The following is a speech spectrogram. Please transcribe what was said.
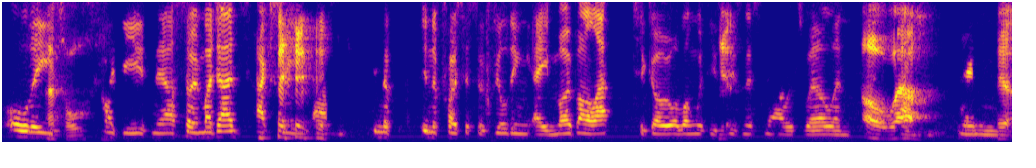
all these awesome. ideas now. So my dad's actually um, in the in the process of building a mobile app to go along with his Yeah. business now as well, and Oh wow, um, and Yeah.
